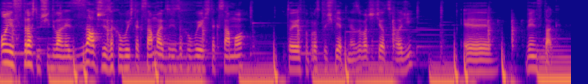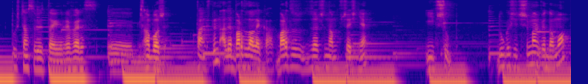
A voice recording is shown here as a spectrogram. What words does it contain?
on jest strasznie przewidywalny. Zawsze zachowuje się tak samo, jak ktoś zachowuje się tak samo, to jest po prostu świetne. Zobaczycie o co chodzi. Yy, więc tak, puszczam sobie tutaj rewers. Yy, o Boże, tungsten, ale bardzo daleka. Bardzo zaczynam wcześnie i w szub. Długo się trzymam, wiadomo.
